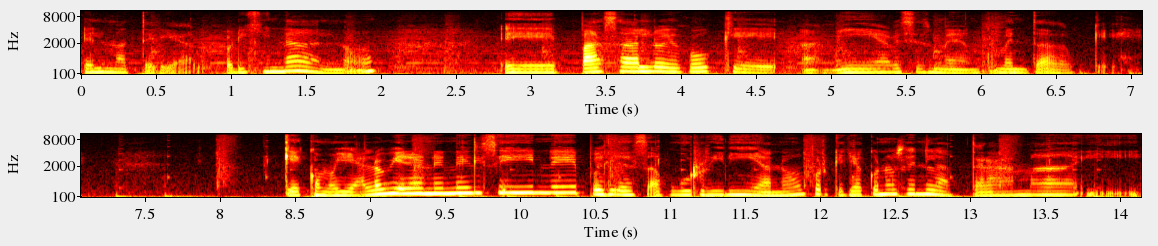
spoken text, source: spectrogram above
el material original, ¿no? Eh, pasa luego que a mí a veces me han comentado que que como ya lo vieron en el cine, pues les aburriría, ¿no? Porque ya conocen la trama y,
